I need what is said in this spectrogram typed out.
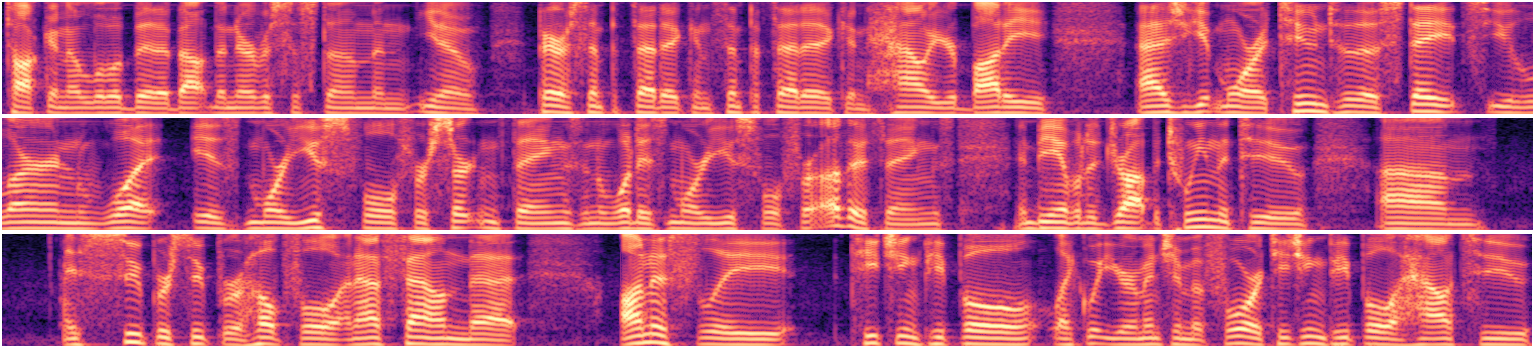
talking a little bit about the nervous system and, you know, parasympathetic and sympathetic and how your body, as you get more attuned to those states, you learn what is more useful for certain things and what is more useful for other things and being able to drop between the two um, is super, super helpful. And I've found that honestly, teaching people like what you were mentioning before teaching people how to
